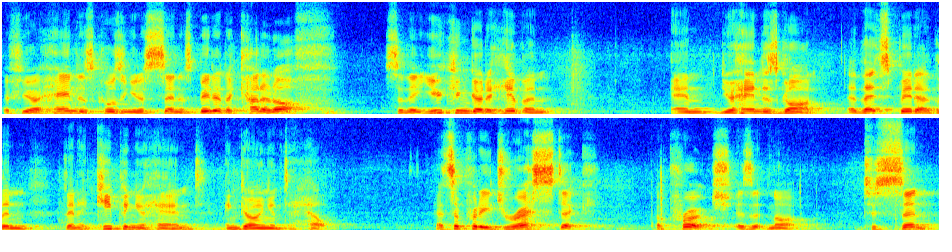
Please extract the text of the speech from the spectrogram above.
if your hand is causing you to sin, it's better to cut it off so that you can go to heaven and your hand is gone. That's better than, than keeping your hand and going into hell. That's a pretty drastic approach, is it not, to sin?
